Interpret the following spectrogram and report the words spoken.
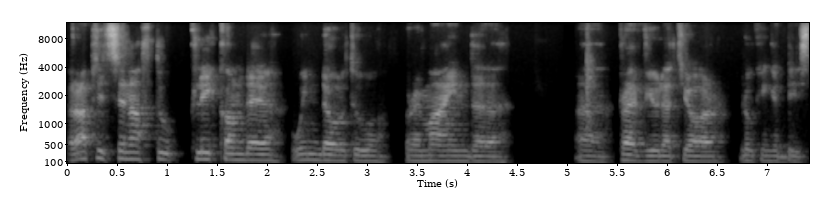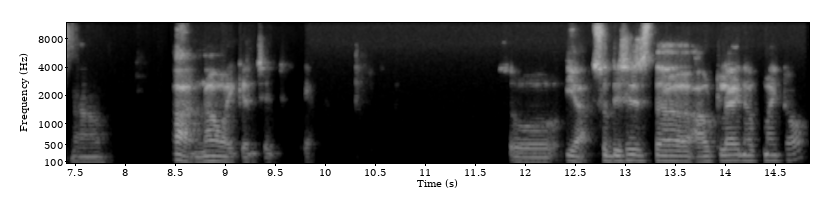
Perhaps it's enough to click on the window to remind the uh, preview that you're looking at this now. ah, now I can change. Yeah. So yeah, so this is the outline of my talk.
